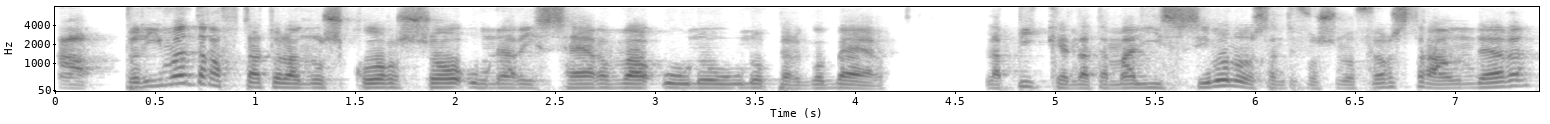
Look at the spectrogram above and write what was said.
ha prima draftato l'anno scorso una riserva 1-1 per Gobert, la pick è andata malissimo, nonostante fosse uno first rounder,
